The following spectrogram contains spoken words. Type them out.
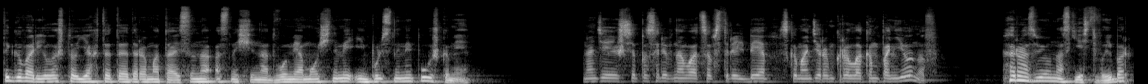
Ты говорила, что яхта Тедера Матайсона оснащена двумя мощными импульсными пушками. Надеешься посоревноваться в стрельбе с командиром крыла компаньонов? Разве у нас есть выбор?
